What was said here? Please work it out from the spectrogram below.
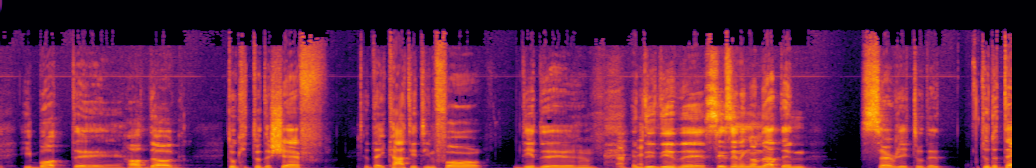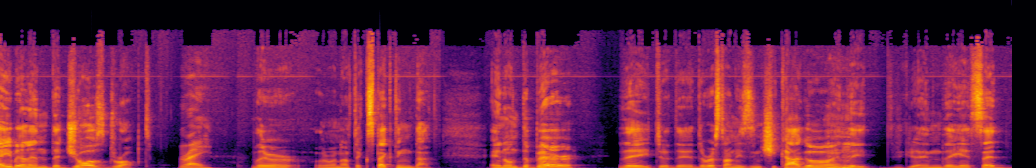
He bought a hot dog, took it to the chef. They cut it in four, did the did, did the seasoning on that, and served it to the to the table, and the jaws dropped. Right. They were they were not expecting that. And on the bear, they the the restaurant is in Chicago, and mm-hmm. they and they had said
